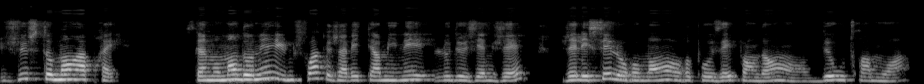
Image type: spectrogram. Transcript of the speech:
justement après. Parce qu'à un moment donné, une fois que j'avais terminé le deuxième jet, j'ai laissé le roman reposer pendant deux ou trois mois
